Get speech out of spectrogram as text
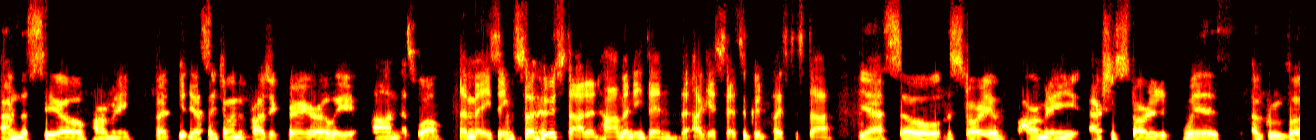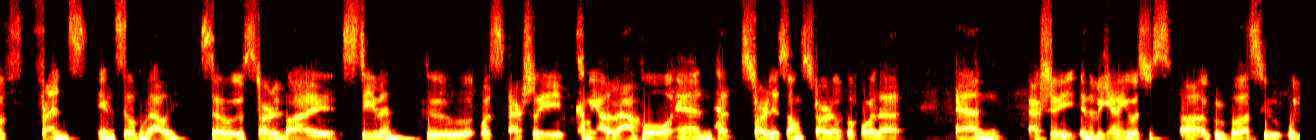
I'm the CEO of Harmony. But yes, I joined the project very early on as well. Amazing. So, who started Harmony then? I guess that's a good place to start. Yeah. So, the story of Harmony actually started with a group of friends in Silicon Valley. So, it was started by Steven, who was actually coming out of Apple and had started his own startup before that. And actually in the beginning it was just uh, a group of us who would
